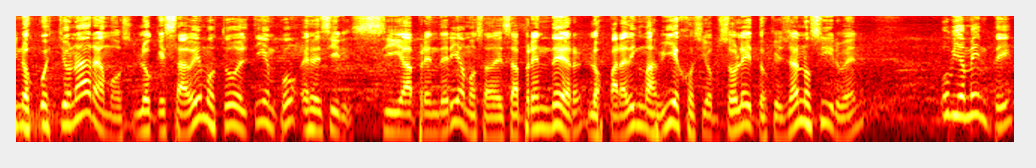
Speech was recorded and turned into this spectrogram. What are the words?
nos cuestionáramos lo que sabemos todo el tiempo, es decir, si aprenderíamos a desaprender los paradigmas viejos y obsoletos que ya no sirven, obviamente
